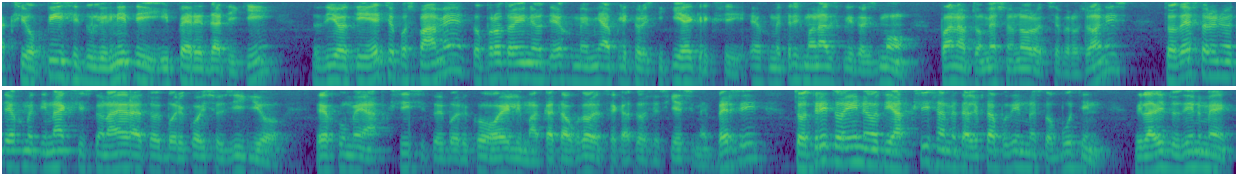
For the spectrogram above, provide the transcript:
αξιοποίηση του λιγνίτη υπερεντατική, διότι έτσι όπως πάμε, το πρώτο είναι ότι έχουμε μια πληθωριστική έκρηξη, έχουμε τρεις μονάδες πληθωρισμό πάνω από το μέσον όρο της Ευρωζώνης. Το δεύτερο είναι ότι έχουμε την άξη στον αέρα το εμπορικό ισοζύγιο, έχουμε αυξήσει το εμπορικό έλλειμμα κατά 80% σε σχέση με πέρσι. Το τρίτο είναι ότι αυξήσαμε τα λεφτά που δίνουμε στον Πούτιν, δηλαδή του δίνουμε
